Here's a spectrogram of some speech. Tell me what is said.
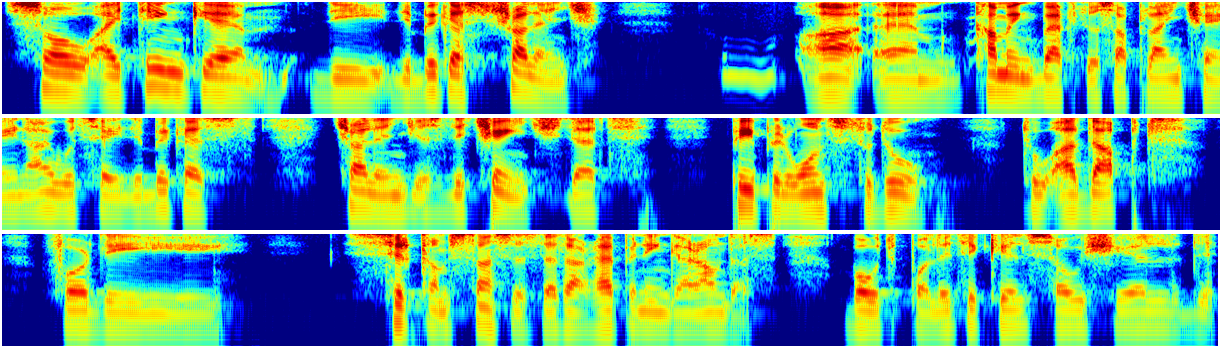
So I think um, the the biggest challenge uh, um, coming back to supply chain, I would say the biggest challenge is the change that people wants to do to adapt for the circumstances that are happening around us, both political, social, the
